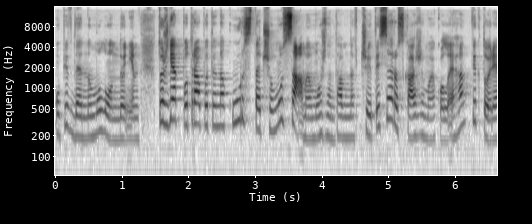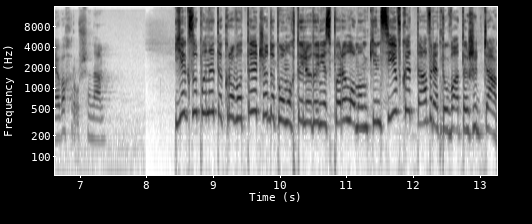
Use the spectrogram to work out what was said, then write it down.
у південному Лондоні. Тож як потрапити на курс та чому саме можна там навчитися, розкаже моя колега Вікторія Вахрушина. Як зупинити кровотечу, допомогти людині з переломом кінцівки та врятувати життя?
